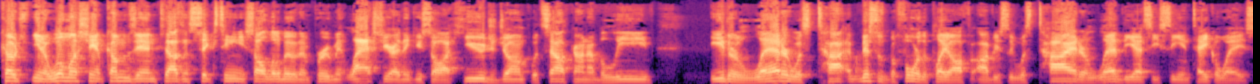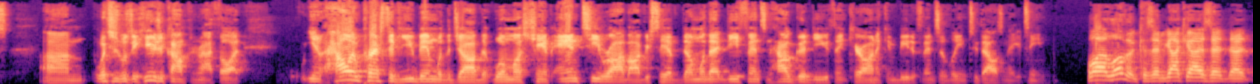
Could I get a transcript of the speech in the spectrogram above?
Coach, you know, Will Muschamp comes in 2016. You saw a little bit of improvement. Last year, I think you saw a huge jump with South Carolina, I believe either led or was tied. This was before the playoff, obviously, was tied or led the SEC in takeaways, um, which was a huge accomplishment, I thought you know, how impressed have you been with the job that Will Muschamp and T. Rob obviously have done with that defense, and how good do you think Carolina can be defensively in 2018? Well, I love it because they've got guys that that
